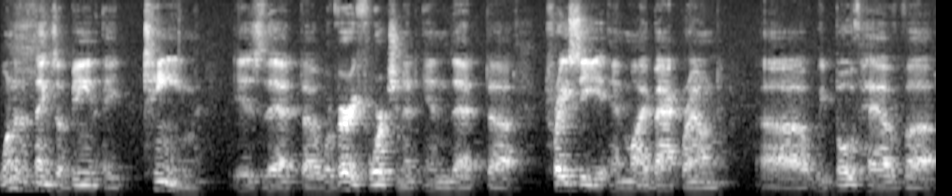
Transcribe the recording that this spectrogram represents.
one of the things of being a team is that uh, we're very fortunate in that uh, Tracy and my background, uh, we both have uh,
